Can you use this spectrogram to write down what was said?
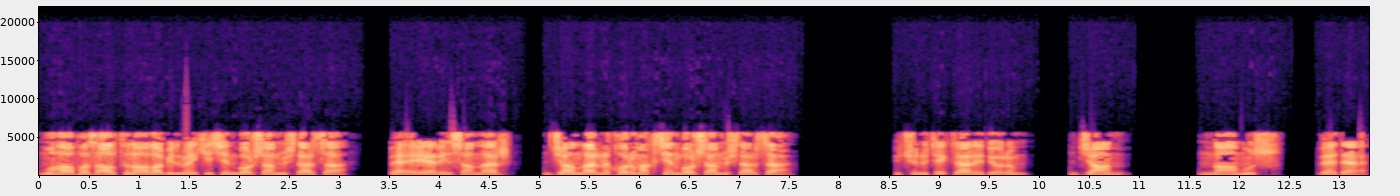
muhafaza altına alabilmek için borçlanmışlarsa ve eğer insanlar canlarını korumak için borçlanmışlarsa, üçünü tekrar ediyorum, can, namus ve de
